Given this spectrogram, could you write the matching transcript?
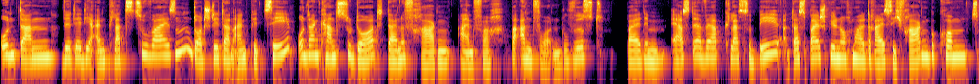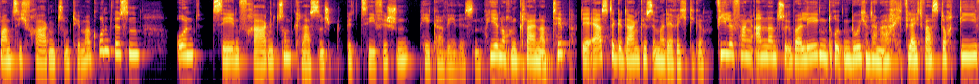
Und dann wird er dir einen Platz zuweisen. Dort steht dann ein PC und dann kannst du dort deine Fragen einfach beantworten. Du wirst bei dem Ersterwerb Klasse B das Beispiel nochmal 30 Fragen bekommen, 20 Fragen zum Thema Grundwissen und zehn Fragen zum klassenspezifischen Pkw-Wissen. Hier noch ein kleiner Tipp. Der erste Gedanke ist immer der richtige. Viele fangen an dann zu überlegen, drücken durch und sagen, ach, vielleicht war es doch die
